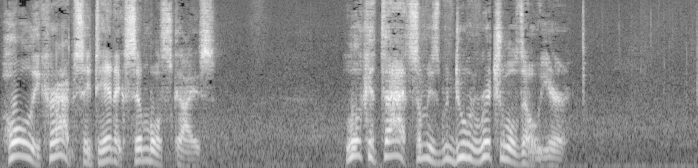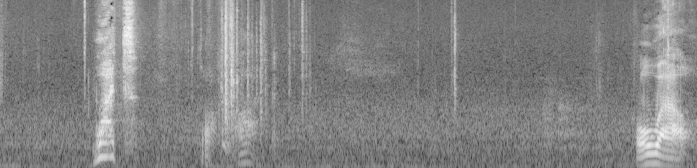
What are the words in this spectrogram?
Holy crap, satanic symbols, guys. Look at that. Somebody's been doing rituals out here. What? Oh, fuck. Oh, wow.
